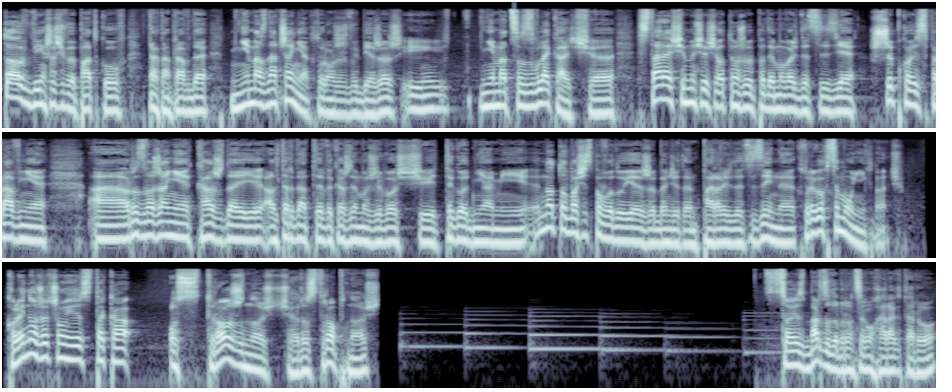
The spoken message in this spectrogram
to w większości wypadków tak naprawdę nie ma znaczenia, którą rzecz wybierzesz i nie ma co zwlekać. E, staraj się myśleć o tym, żeby podejmować decyzje szybko i sprawnie, a rozważanie każdej alternatywy, każdej możliwości tygodniami, no to właśnie spowoduje, że będzie ten paraliż decyzyjny, którego chcemy uniknąć. Kolejną rzeczą jest taka ostrożność, roztropność, co jest bardzo dobrą cechą charakteru.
